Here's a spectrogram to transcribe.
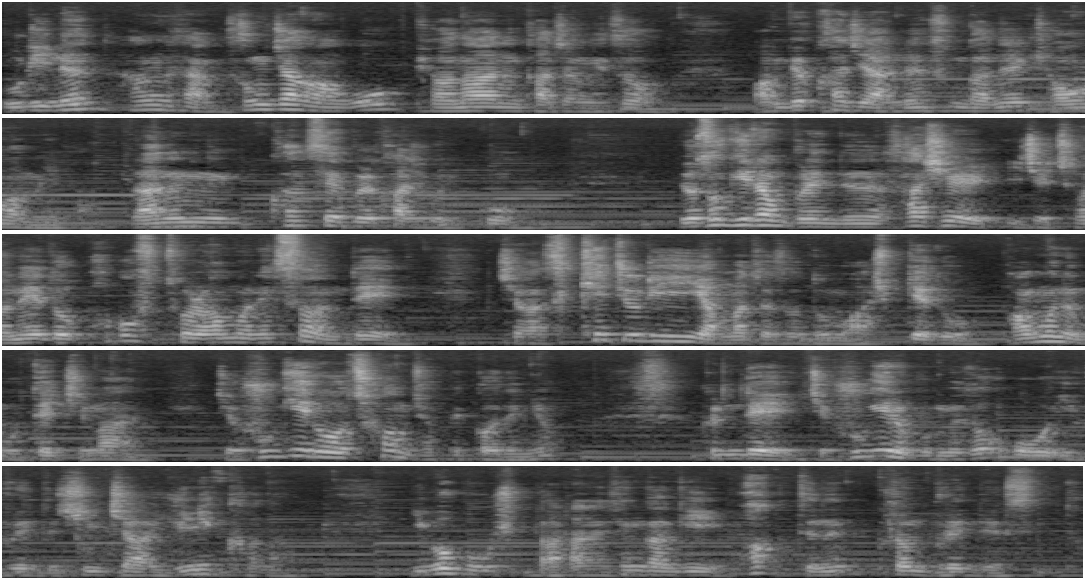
우리는 항상 성장하고 변화하는 과정에서 완벽하지 않은 순간을 경험합니다. 라는 컨셉을 가지고 있고 요석이란 브랜드는 사실 이제 전에도 팝업 스토어를 한번 했었는데 제가 스케줄이 안 맞아서 너무 아쉽게도 방문을 못했지만 이제 후기로 처음 접했거든요. 그런데 이제 후기를 보면서 오 이 브랜드 진짜 유니크하다 입어보고 싶다라는 생각이 확 드는 그런 브랜드였습니다.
